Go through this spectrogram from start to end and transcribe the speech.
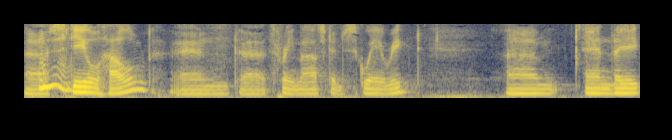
Uh, Steel hulled and uh, three masted, square rigged. Um, and the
